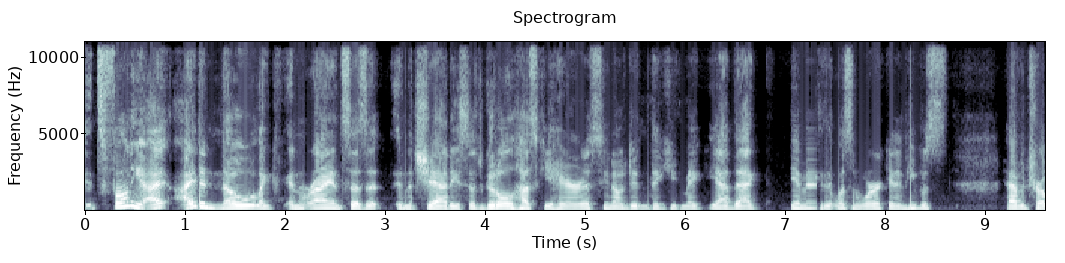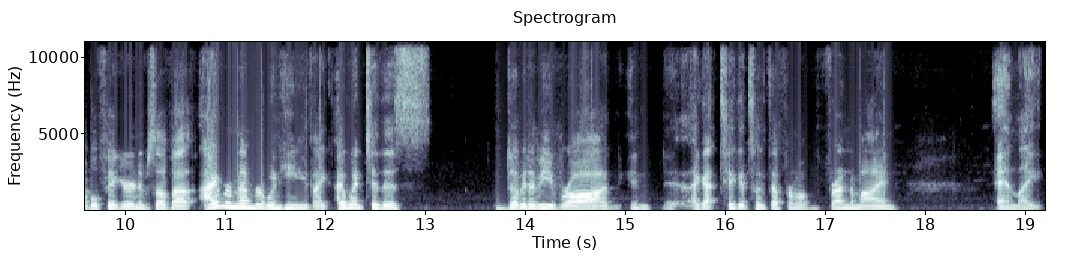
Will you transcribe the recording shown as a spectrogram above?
It's funny. I I didn't know like and Ryan says it in the chat. He says good old Husky Harris, you know, didn't think he'd make yeah, that gimmick that wasn't working and he was having trouble figuring himself out. I remember when he like I went to this WWE Raw and I got tickets hooked up from a friend of mine and like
